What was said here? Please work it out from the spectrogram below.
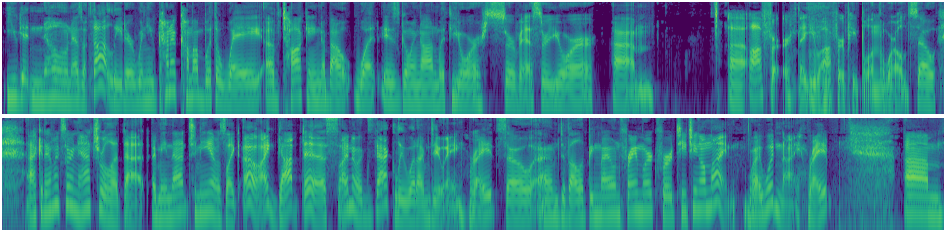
you get known as a thought leader when you kind of come up with a way of talking about what is going on with your service or your um, uh, offer that you mm-hmm. offer people in the world. So academics are natural at that. I mean, that to me, I was like, oh, I got this. I know exactly what I'm doing, right? So I'm developing my own framework for teaching online. Why wouldn't I, right? Um,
